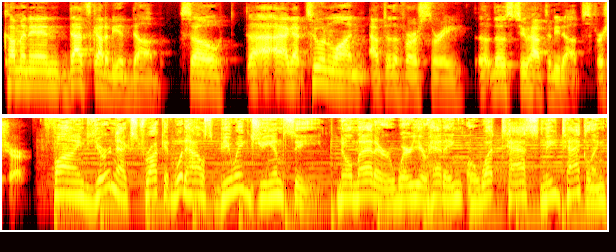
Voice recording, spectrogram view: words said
coming in, that's got to be a dub. So I got two and one after the first three. Those two have to be dubs for sure. Find your next truck at Woodhouse Buick GMC. No matter where you're heading or what tasks need tackling,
